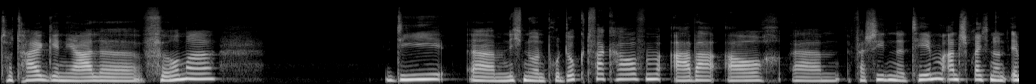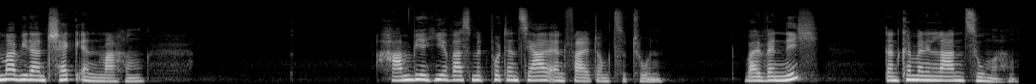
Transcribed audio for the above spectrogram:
total geniale Firma, die ähm, nicht nur ein Produkt verkaufen, aber auch ähm, verschiedene Themen ansprechen und immer wieder ein Check-in machen. Haben wir hier was mit Potenzialentfaltung zu tun? Weil wenn nicht, dann können wir den Laden zumachen.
